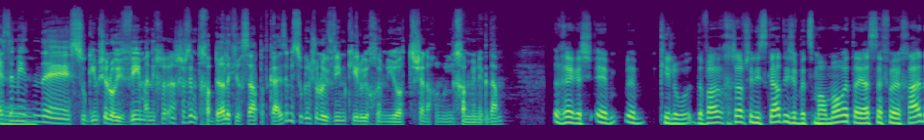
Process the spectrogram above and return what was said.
איזה מין אה, סוגים של אויבים אני חושב אני חושב שזה מתחבר לקרסי הרפתקה איזה מסוגים של אויבים כאילו יכולים להיות שאנחנו נלחמים נגדם. רגע ש... אה, אה, כאילו דבר עכשיו שנזכרתי שבצמרמורת היה ספר אחד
